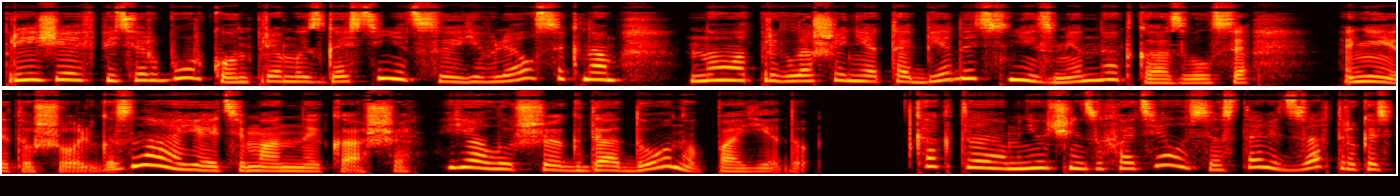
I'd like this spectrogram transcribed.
Приезжая в Петербург, он прямо из гостиницы являлся к нам, но от приглашения отобедать неизменно отказывался – «Нет уж, Ольга, знаю я эти манные каши. Я лучше к Дадону поеду». Как-то мне очень захотелось оставить завтракать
